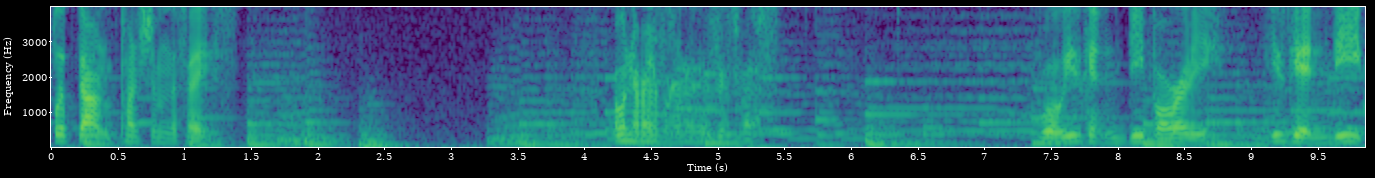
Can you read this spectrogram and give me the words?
flipped out and punched him in the face. Forgotten this Xmas. Whoa, he's getting deep already. He's getting deep.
